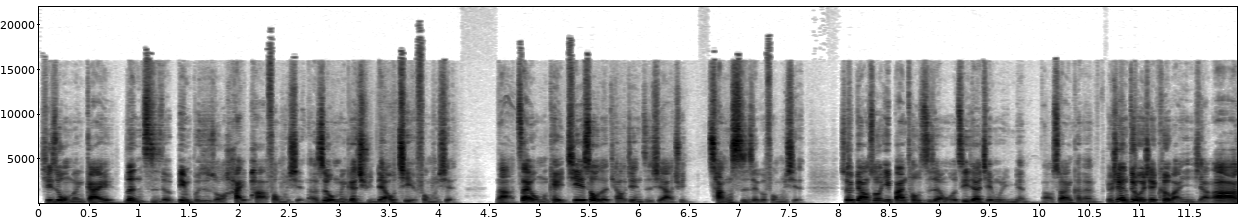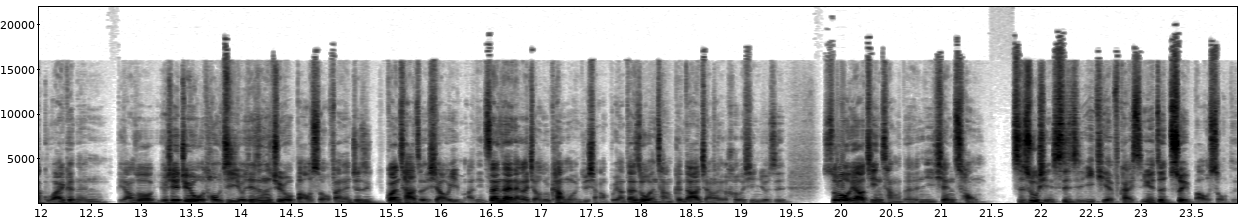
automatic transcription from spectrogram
其实我们该认知的，并不是说害怕风险，而是我们应该去了解风险。那在我们可以接受的条件之下去尝试这个风险。所以，比方说，一般投资人，我自己在节目里面啊，虽然可能有些人对我一些刻板印象啊，股海可能，比方说，有些觉得我投机，有些甚至觉得我保守，反正就是观察者效应嘛。你站在哪个角度看我，你就想的不一样。但是我很常跟大家讲的核心就是，所有要进场的，你先从指数型市值 ETF 开始，因为这最保守的。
